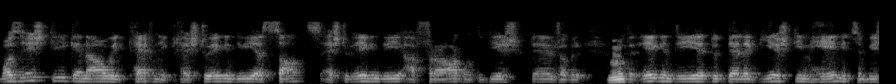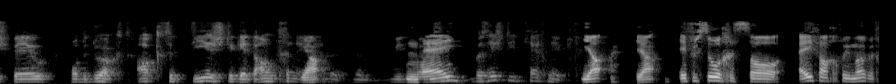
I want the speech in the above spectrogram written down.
Was ist die genaue Technik? Hast du irgendwie einen Satz? Hast du irgendwie eine Frage, die du dir stellst? Oder, hm. oder irgendwie du delegierst dem Hirn zum Beispiel oder du akzeptierst den Gedanken? Ja. Wie, Nein. Was ist die Technik? Ja, ja. Ich versuche es so einfach wie möglich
